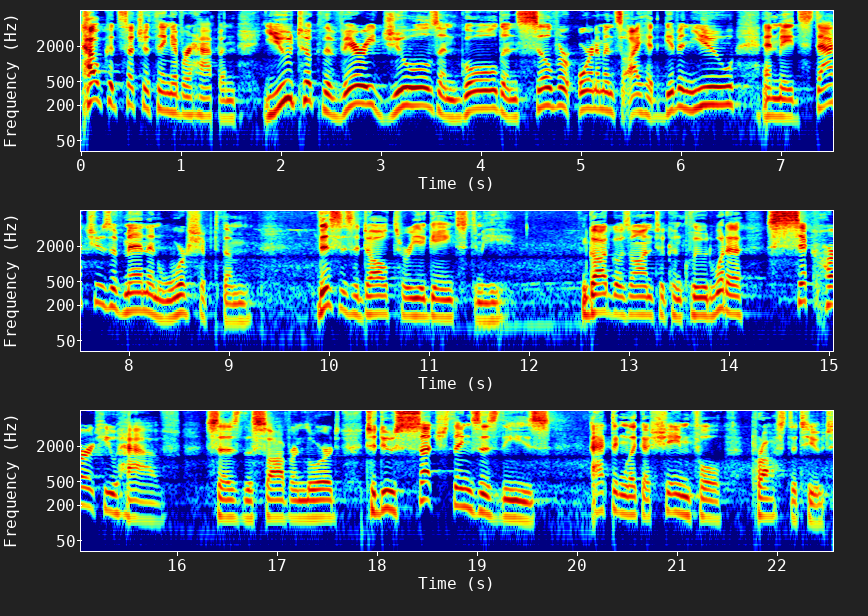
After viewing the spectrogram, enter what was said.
How could such a thing ever happen? You took the very jewels and gold and silver ornaments I had given you and made statues of men and worshiped them. This is adultery against me. God goes on to conclude What a sick heart you have says the sovereign Lord, to do such things as these, acting like a shameful prostitute.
